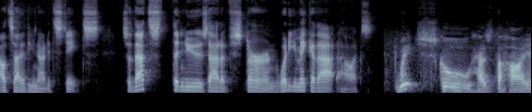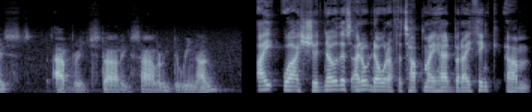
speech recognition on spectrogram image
outside of the United States. So that's the news out of Stern. What do you make of that, Alex? Which school has the highest average starting salary? Do we know? I well, I should know this. I don't know it off the top of my head, but I think um,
